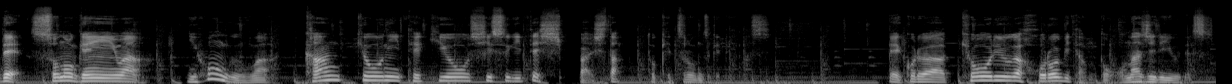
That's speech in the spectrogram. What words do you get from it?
でその原因は日本軍は環境に適応しすぎて失敗したと結論付けています。これは恐竜が滅びたのと同じ理由です。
